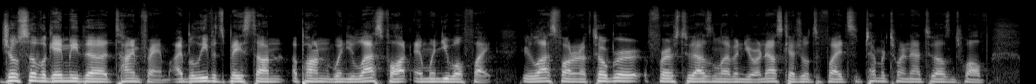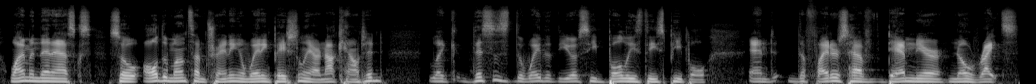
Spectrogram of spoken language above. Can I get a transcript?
"Joe Silva gave me the time frame. I believe it's based on upon when you last fought and when you will fight. Your last fought on October 1st, 2011. You are now scheduled to fight September 29, 2012." Wiman then asks, "So all the months I'm training and waiting patiently are not counted?" Like this is the way that the UFC bullies these people, and the fighters have damn near no rights.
